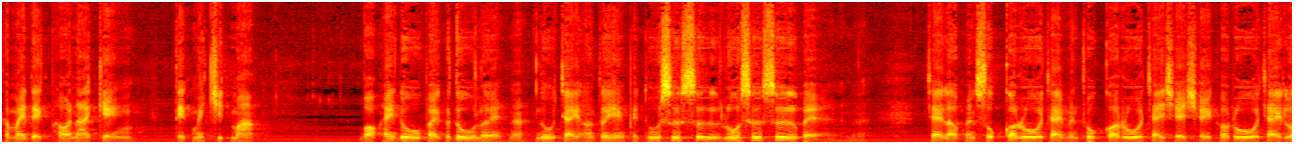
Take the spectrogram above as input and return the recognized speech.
ทำไมเด็กภาวนาเก่ง เด็กไม่คิดมาก บอกให้ดูไปก็ดูเลยนะดูใจของตัวเองไปดูซื่อๆรู้ซื่อๆไปนะ ใจเราเป็นสุขก็รู้ ใจมันทุกข์ก็รู้ ใจเฉยๆก็รู้ ใจโล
